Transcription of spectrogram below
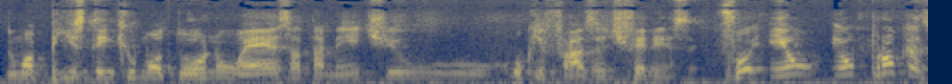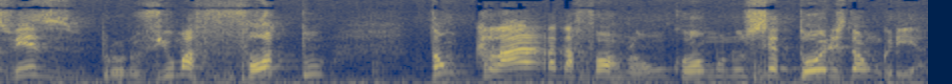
numa pista em que o motor não é exatamente o, o que faz a diferença. Foi, eu, eu poucas vezes, Bruno, vi uma foto tão clara da Fórmula 1 como nos setores da Hungria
